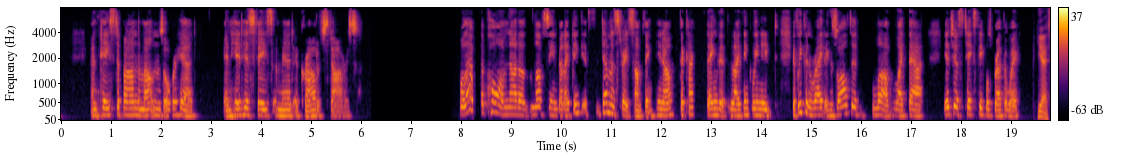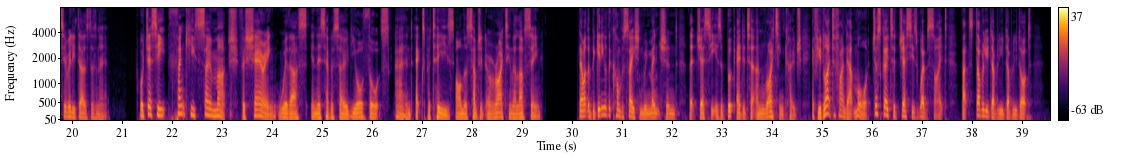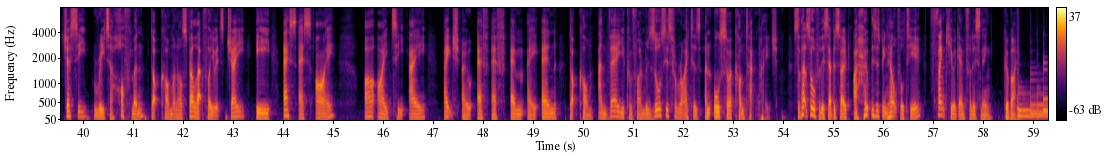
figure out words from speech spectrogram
and paced upon the mountains overhead and hid his face amid a crowd of stars. Well, that was a poem, not a love scene, but I think it demonstrates something, you know, the kind thing that, that I think we need. If we can write exalted love like that, it just takes people's breath away. Yes, it really does, doesn't it? Well, Jessi, thank you so much for sharing with us in this episode your thoughts and expertise on the subject of writing the love scene. Now, at the beginning of the conversation, we mentioned that Jessi is a book editor and writing coach. If you'd like to find out more, just go to Jessi's website. That's www.jessiritahoffman.com, and I'll spell that for you. It's J E S S I R I T A H O F F M A N dot com. And there you can find resources for writers and also a contact page. So that's all for this episode. I hope this has been helpful to you. Thank you again for listening. Goodbye.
